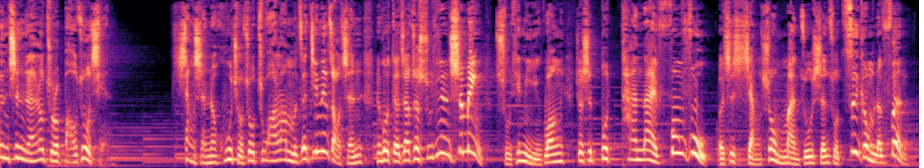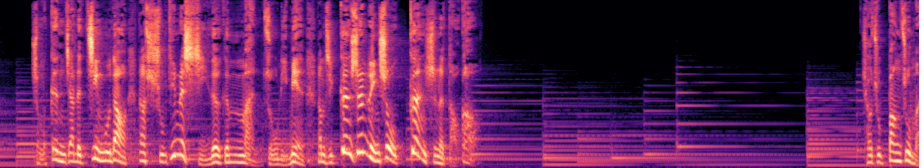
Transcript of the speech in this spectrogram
更深的来到主的宝座前，向神的呼求说：“主啊，让我们在今天早晨能够得到这属天的生命、属天的眼光，就是不贪爱丰富，而是享受满足神所赐给我们的份，使我们更加的进入到那属天的喜乐跟满足里面，让我们去更深领受、更深的祷告，求主帮助们，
